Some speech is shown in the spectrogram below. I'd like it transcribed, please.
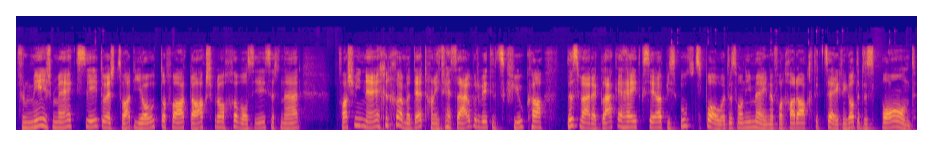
Für mich war mehr, gewesen, du hast zwar die Autofahrt angesprochen, wo sie sich dann fast wie näher kommen. Dort habe ich dann selber wieder das Gefühl gehabt, das wäre eine Gelegenheit gewesen, etwas aufzubauen, das, was ich meine, von Charakterzeichnung, oder das Bond.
